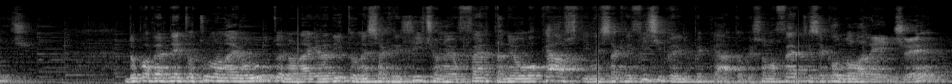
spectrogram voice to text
10. Dopo aver detto tu non hai voluto e non hai gradito né sacrificio né offerta né olocausti né sacrifici per il peccato che sono offerti secondo la legge,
